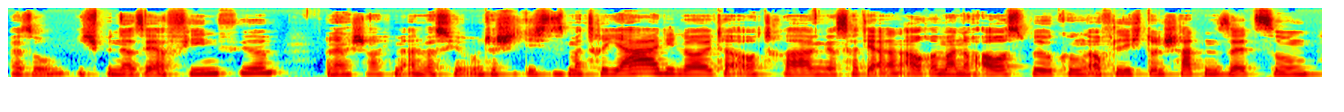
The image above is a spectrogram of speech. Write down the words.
also ich bin da sehr affin für. Und dann schaue ich mir an, was für unterschiedliches Material die Leute auch tragen. Das hat ja dann auch immer noch Auswirkungen auf Licht- und Schattensetzung.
